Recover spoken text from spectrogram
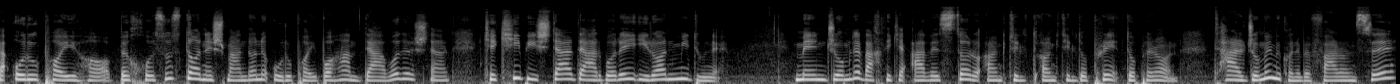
و اروپایی ها به خصوص دانشمندان اروپایی با هم دعوا داشتند که کی بیشتر درباره ایران می‌دونه. من جمله وقتی که اوستا رو آنکتیل, آنکتیل دوپرون ترجمه می‌کنه به فرانسه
